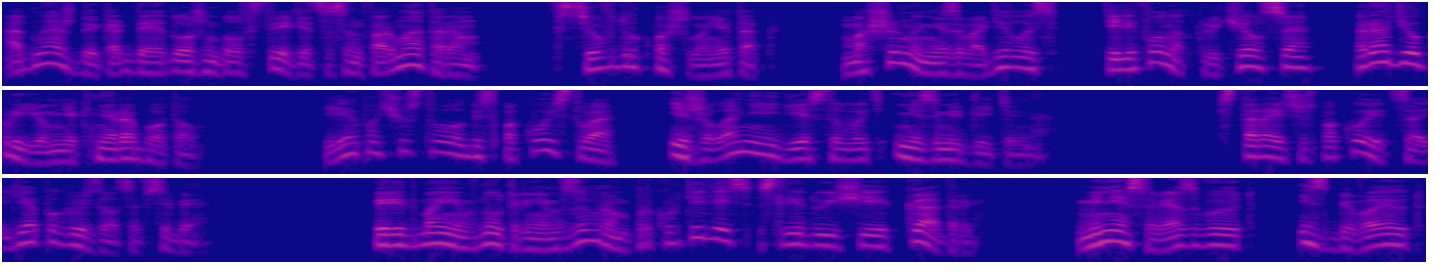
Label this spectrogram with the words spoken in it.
Однажды, когда я должен был встретиться с информатором, все вдруг пошло не так. Машина не заводилась, телефон отключился, радиоприемник не работал. Я почувствовал беспокойство и желание действовать незамедлительно. Стараясь успокоиться, я погрузился в себя. Перед моим внутренним взором прокрутились следующие кадры, меня связывают, избивают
